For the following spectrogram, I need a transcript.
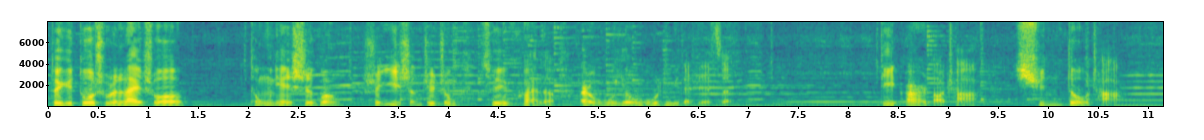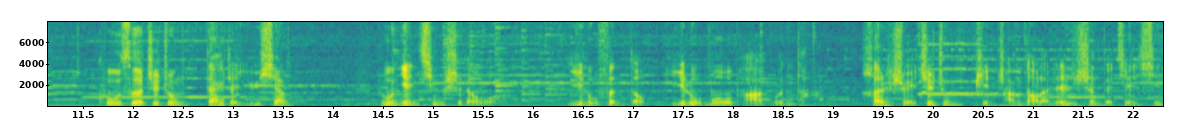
对于多数人来说，童年时光是一生之中最快乐而无忧无虑的日子。第二道茶，熏豆茶，苦涩之中带着余香，如年轻时的我，一路奋斗，一路摸爬滚打。汗水之中品尝到了人生的艰辛，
